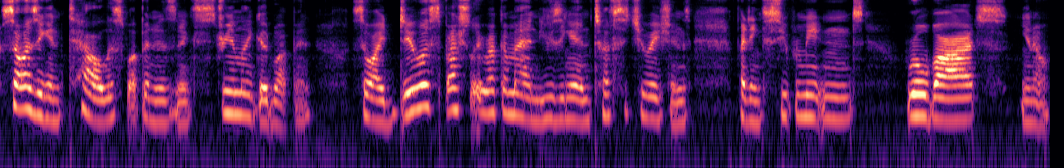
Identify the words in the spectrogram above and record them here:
So as you can tell, this weapon is an extremely good weapon. So I do especially recommend using it in tough situations, fighting super mutants, robots, you know,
